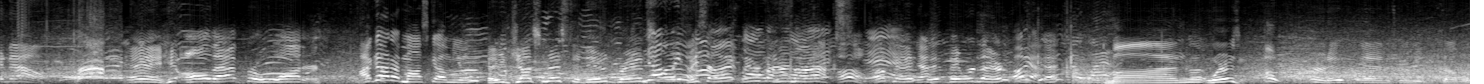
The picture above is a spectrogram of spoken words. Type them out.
Right now. Hey, all that for water. I got a Moscow mule. You just missed it, dude. Grand No, we slam. saw it. We were behind the rocks. Oh, okay. Yeah. They, they were there. Oh, yeah. Okay. Come on. Where is it? Oh, there it is. And it's going to be double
